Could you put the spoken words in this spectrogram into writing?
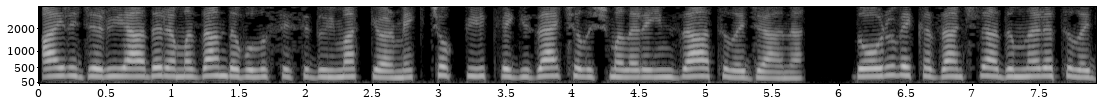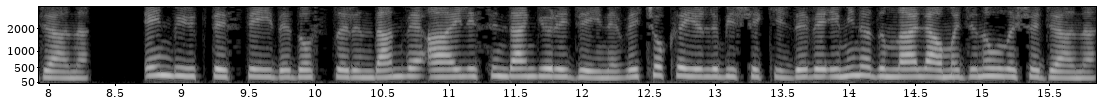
Ayrıca rüyada Ramazan davulu sesi duymak görmek çok büyük ve güzel çalışmalara imza atılacağına, doğru ve kazançlı adımlar atılacağına, en büyük desteği de dostlarından ve ailesinden göreceğine ve çok hayırlı bir şekilde ve emin adımlarla amacına ulaşacağına,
